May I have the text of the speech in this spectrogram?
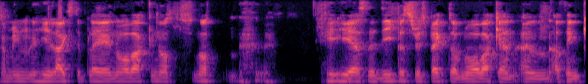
I mean, he likes to play Novak, not not. he has the deepest respect of Novak, and, and I think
